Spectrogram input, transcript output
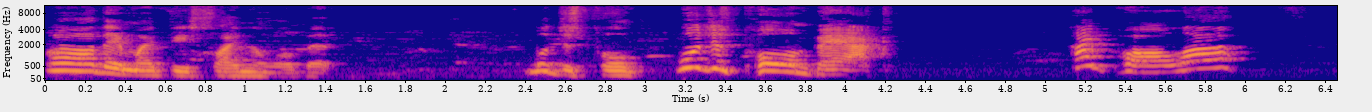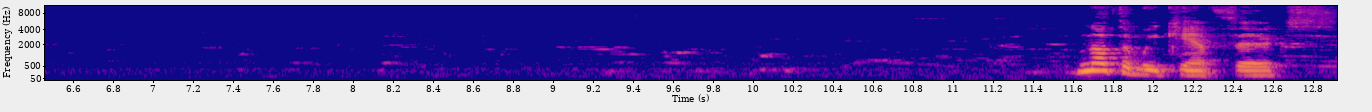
Oh, they might be sliding a little bit. We'll just pull. We'll just pull them back. Hi, Paula. Nothing we can't fix.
